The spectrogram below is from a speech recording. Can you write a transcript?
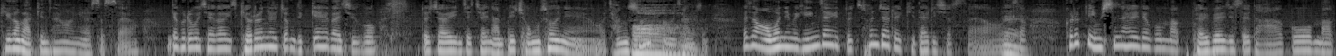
기가 막힌 상황이었었어요. 근데 그리고 제가 결혼을 좀 늦게 해가지고 또 저희 이제 저희 남편이 종손이에요. 장손, 아. 어, 장손. 그래서 어머님이 굉장히 또 손자를 기다리셨어요. 그래서 네. 그렇게 임신을 하려고 막 별별 짓을 다 하고 막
